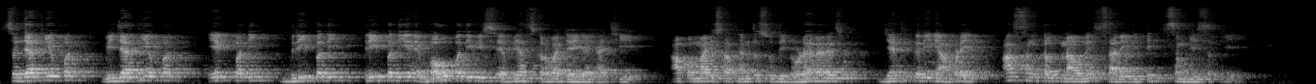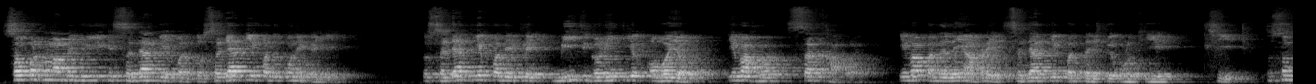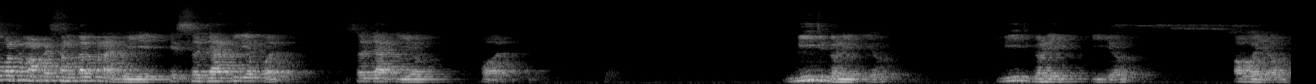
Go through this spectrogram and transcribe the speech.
સજાતીય પદ, વિજાતીય પદ એકપદી, દ્વિપદી, ત્રિપદી અને બહુપદી વિશે અભ્યાસ કરવા જઈ રહ્યા છીએ. આપ અમારી સાથે અંત સુધી જોડાયેલા રહેશો. જેથી કરીને આપણે આ સંકલ્પનાઓને સારી રીતે સમજી શકીએ. સૌપ્રથમ આપણે જોઈએ કે સજાતીય પદ. તો સજાતીય પદ કોને કહીએ? તો સજાતીય પદ એટલે બીજ ગણિતીય અવયવ કેવા હોય? સરખા હોય. એવા પદને આપણે સજાતીય પદ તરીકે ઓળખીએ છીએ. તો સૌપ્રથમ આપણે સંકલ્પના જોઈએ કે સજાતીય પદ. સજાતીય પદ. બીજગણિતીય બીજગણિતીય અવયવ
